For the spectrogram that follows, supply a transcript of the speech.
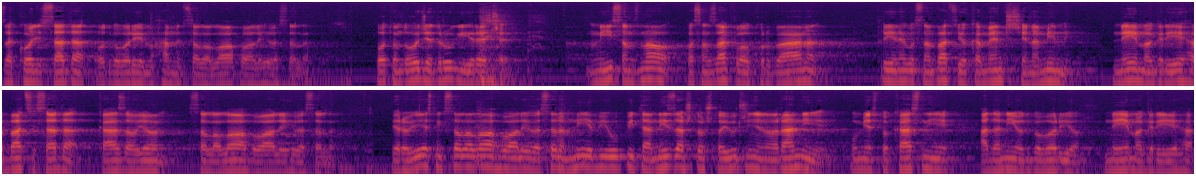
Za kolji sada, odgovorio je Muhammed sallallahu alaihi wasallam. Potom dođe drugi i reče Nisam znao, pa sam zaklao kurbana prije nego sam bacio kamenčiće na mini. Nema grijeha, baci sada, kazao je on sallallahu alaihi wasallam. Vjerovjesnik sallallahu alaihi wasallam nije bio upitan ni zašto što je učinjeno ranije, umjesto kasnije, a da nije odgovorio nema grijeha,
